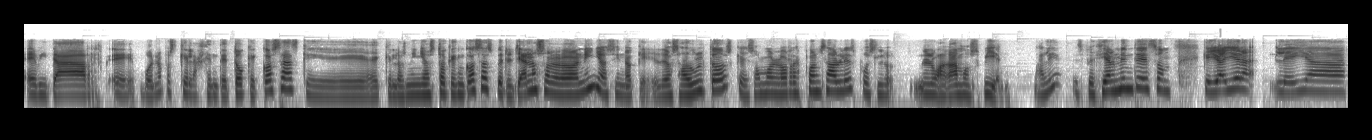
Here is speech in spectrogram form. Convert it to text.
evitar, eh, bueno, pues que la gente toque cosas, que, que los niños toquen cosas, pero ya no solo los niños, sino que los adultos, que somos los responsables, pues lo, lo hagamos bien, ¿vale? Especialmente eso, que yo ayer leía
